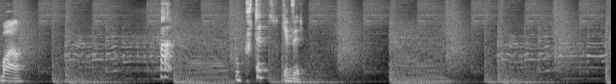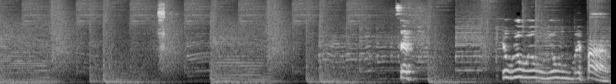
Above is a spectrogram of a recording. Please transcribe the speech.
Bola. Pá. Portanto, quer dizer, Certo. Eu, eu, eu, eu epá,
